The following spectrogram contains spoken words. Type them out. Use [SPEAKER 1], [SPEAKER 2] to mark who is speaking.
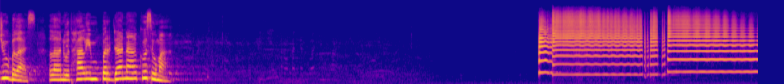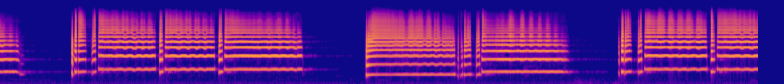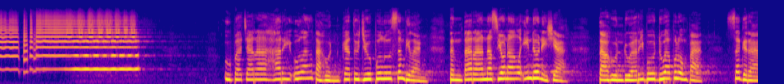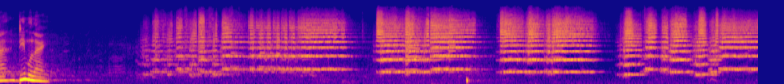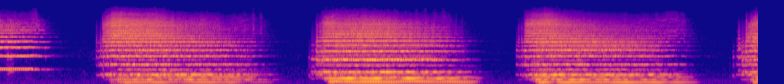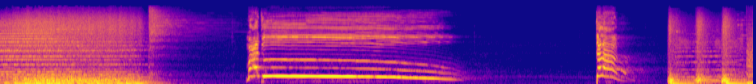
[SPEAKER 1] ke-17, Lanut Halim Perdana Kusuma. Upacara Hari Ulang Tahun ke-79 Tentara Nasional Indonesia tahun 2024 segera dimulai.
[SPEAKER 2] Maju! Jalan!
